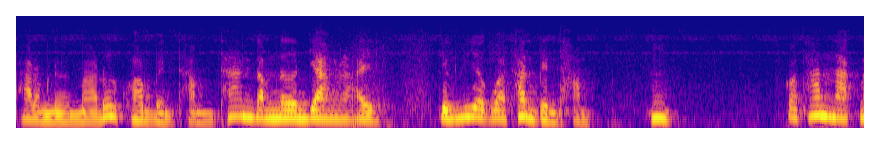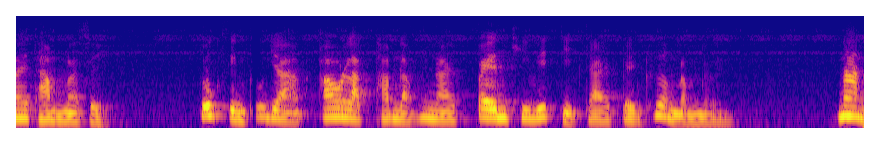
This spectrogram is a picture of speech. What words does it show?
พาดำเนินมาด้วยความเป็นธรรมท่านดำเนินอย่างไร จึงเรียกว่าท่านเป็นธรรม ก็ท่านหนักในธรรมนะสิ ทุกสิ่งทุกอย่างเอาหลักธรรมหลักวินัยเป็นชีวิตจิตใจเป็นเครื่องดำเนิน นั่น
